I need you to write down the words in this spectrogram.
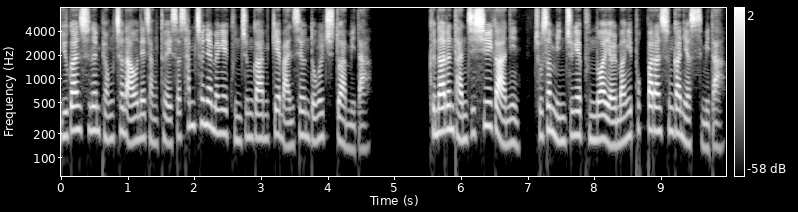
유관수는 병천 아운의 장터에서 3천여 명의 군중과 함께 만세운동을 주도합니다. 그날은 단지 시위가 아닌 조선 민중의 분노와 열망이 폭발한 순간이었습니다.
